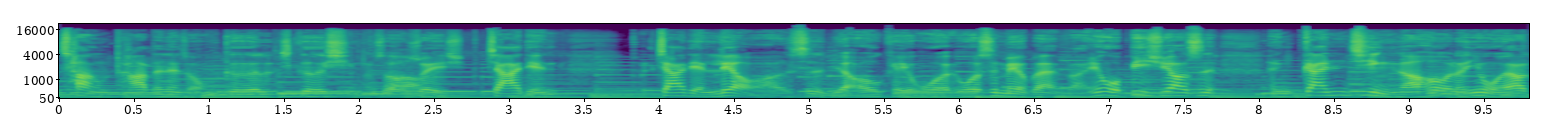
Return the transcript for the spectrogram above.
唱他的那种歌歌型的时候，哦所以加一点加一点料啊是比较 OK。我我是没有办法，因为我必须要是很干净，然后呢，因为我要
